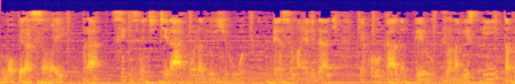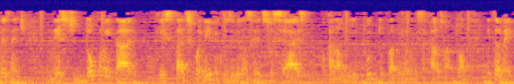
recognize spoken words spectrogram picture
numa operação aí para simplesmente tirar moradores de rua. Essa é uma realidade que é colocada pelo jornalista e está presente neste documentário que está disponível inclusive nas redes sociais, no canal do YouTube do próprio jornalista Carlos Naton e também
